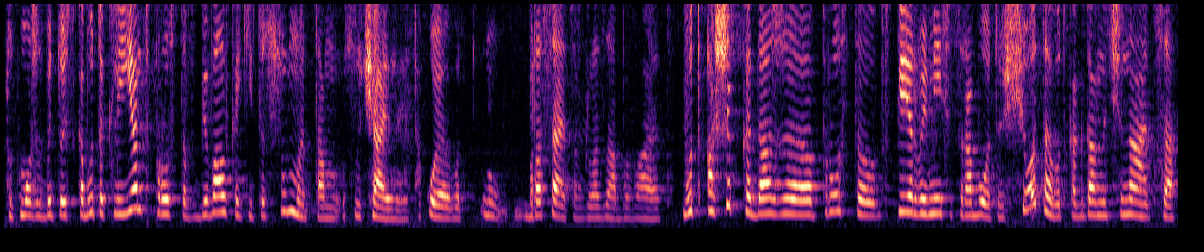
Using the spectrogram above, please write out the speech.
Тут может быть, то есть как будто клиент просто вбивал какие-то суммы там случайные. Такое вот, ну, бросается в глаза бывает. Вот ошибка даже просто в первый месяц работы счета, вот когда начинается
